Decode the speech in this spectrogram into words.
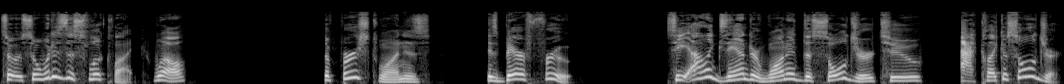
So, so what does this look like? Well, the first one is, is bear fruit. See, Alexander wanted the soldier to act like a soldier.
